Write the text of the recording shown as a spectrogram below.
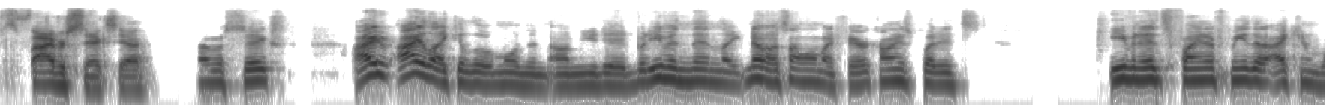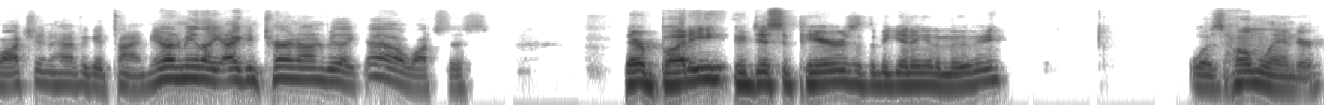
It's five or six, yeah. five or six. I I like it a little more than um you did, but even then, like, no, it's not one of my favorite comedies, but it's even it's fine enough for me that I can watch it and have a good time. You know what I mean? Like, I can turn on and be like, oh, I'll watch this. Their buddy who disappears at the beginning of the movie was Homelander.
